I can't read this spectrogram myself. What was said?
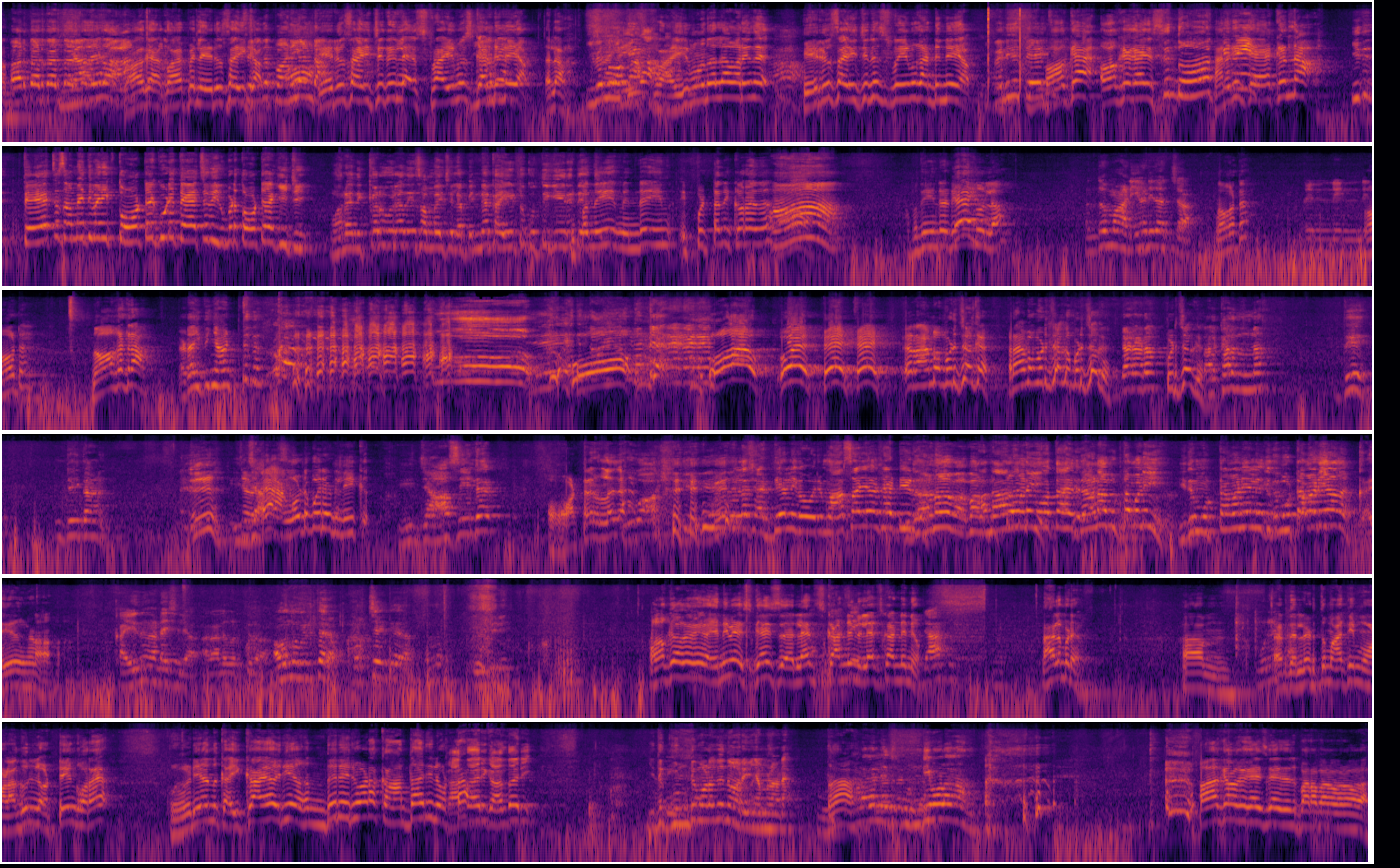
ഓക്കെ കുഴപ്പമില്ല. എരു സഹിക്കാം. ചെയ്ത പണി കണ്ടോ? എരു സഹിച്ചിട്ട് സ്ട്രീം കണ്ടിന്യൂ ചെയ്യാം. അല്ല. ഇവൻ നോക്കി. സ്ട്രീം എന്നല്ല പറയുന്നത് എരു സഹിച്ചിട്ട് സ്ട്രീം കണ്ടിന്യൂ ചെയ്യാം. ഓക്കെ ഓക്കെ ഗൈസ് എനിക്ക് കേക്കണ്ട. ഇത് തേച്ച സമയത്ത് ഇവൻ ഈ തോട്ടെ കൂടി തേച്ചത് ഇവിടെ തോട്ടയാക്കിയിട്ട്. മോനെ നിക്കർ ഊരാ നീ സമ്മതിച്ചില്ല. പിന്നെ കൈയിട്ട് കുത്തി കീറി നീ നിന്റെ ഈ ഇപ്പൊ ഇട്ട നിക്കറേത്? ആ. അപ്പൊ നീ നിന്റെ അടിയൊന്നുമില്ല എന്തോ മണിയടി തച്ചാ നോക്കട്ടെ. നോക്കട്ടെ. നോക്കട്ടാ എടാ ഇത് ഞാൻ പിടിച്ചോക്ക് പിടിച്ചോക്ക് പിടിച്ചോക്ക്. പിടിച്ചോക്ക്. തൽക്കാലം നിന്ന. ഇത് ഇതാണ്. അങ്ങോട്ട് പോയിട്ട് ലീക്ക് ഈ ജാസിന്റെ ഓട്ടമുള്ള ഷഡിയല്ല ഇവ ഒരു മാസമായി ആ ഷഡ്ഡി. ഇതാണോ. ഇതാണോ മുട്ടമണി? ഇത് മുട്ടമണിയല്ല? ഇത് മുട്ടമണിയാണ്. കൈ കഴുകണോ കൈ നിന്ന് കണ്ടേച്ചില്ല അതാണ് വൃത്തിതാ അതൊന്ന് ഉരുത്തരാം. കുറച്ച് കഴിഞ്ഞ് തരാം ഒന്ന് okay okay anyways guys let's continue let's continue നാലും പിടിയോ എല്ലാം എടുത്ത് മാറ്റി. മുളകും ലൊട്ടയും കൊറേ. പേടിയാന്ന് കൈക്കായ ഒരു എന്തൊരു ഒരുപാട് കാന്താരി ലൊട്ട. കാന്താരി കാന്താരി. ഇത് ഗുണ്ടുമുളക് എന്ന് പറയും നമ്മളവിടെ. ഓക്കെ ഓക്കെ ഗൈസ് ഗൈസ് പറ പറ പറ പറ.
